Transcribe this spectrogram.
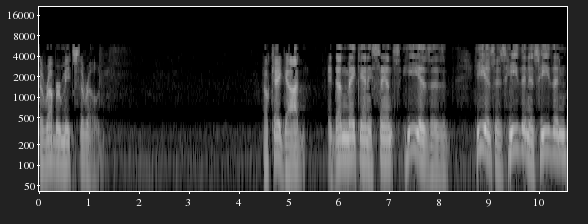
the rubber meets the road. Okay, God, it doesn't make any sense. He is as he is as heathen as heathen,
